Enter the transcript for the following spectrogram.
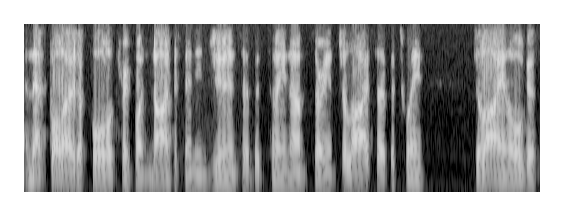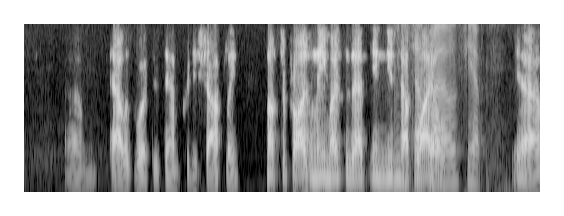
And that followed a fall of 3.9% in June, so between, um, sorry, in July. So between July and August, um, hours worked is down pretty sharply. Not surprisingly, most of that in New, New South, South Wales. Wales. Yep. Yeah.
